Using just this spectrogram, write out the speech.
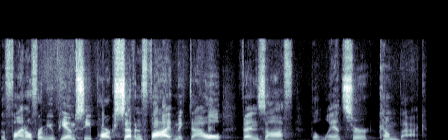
The final from UPMC Park 7 5, McDowell fends off the Lancer comeback.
